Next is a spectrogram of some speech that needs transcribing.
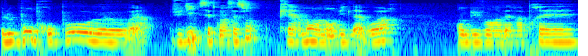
le bon propos. voilà. Je dis, cette conversation, clairement, on a envie de l'avoir en buvant un verre après,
